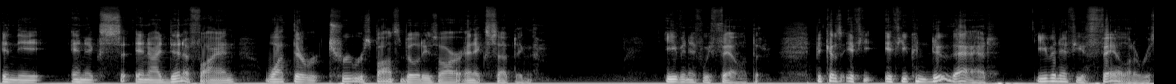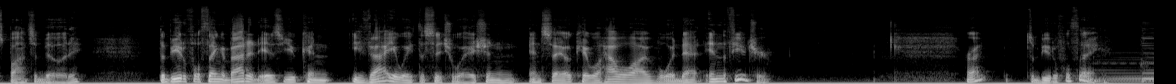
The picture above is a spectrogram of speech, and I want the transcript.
in the in, ex, in identifying what their true responsibilities are and accepting them, even if we fail at them. Because if you if you can do that, even if you fail at a responsibility, the beautiful thing about it is you can evaluate the situation and say, okay, well, how will I avoid that in the future? Right? It's a beautiful thing.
